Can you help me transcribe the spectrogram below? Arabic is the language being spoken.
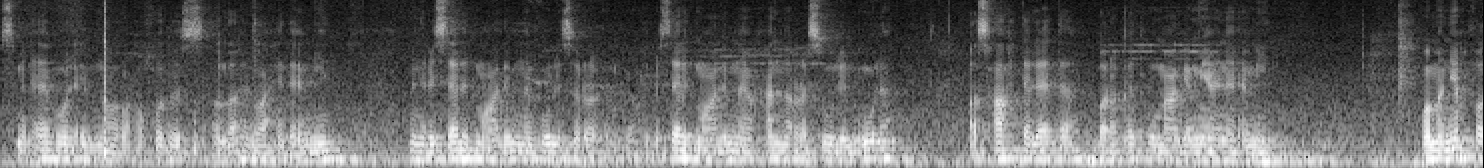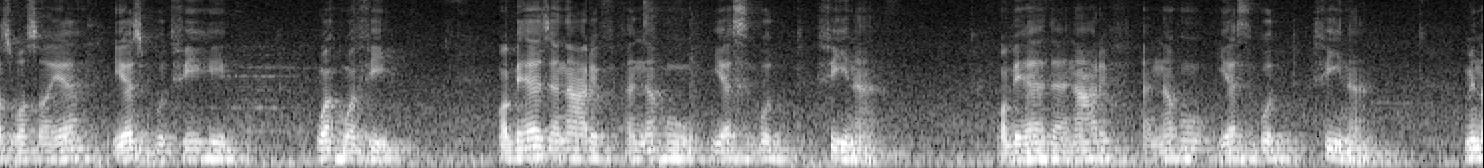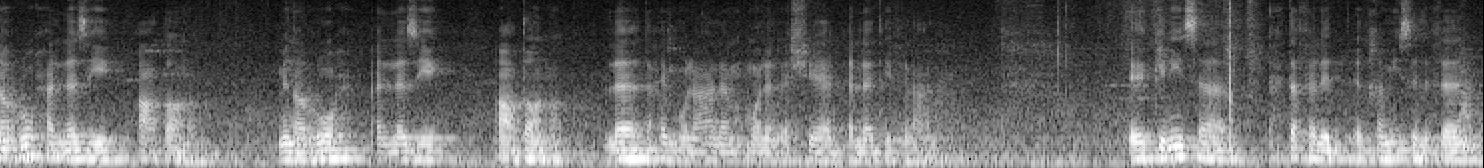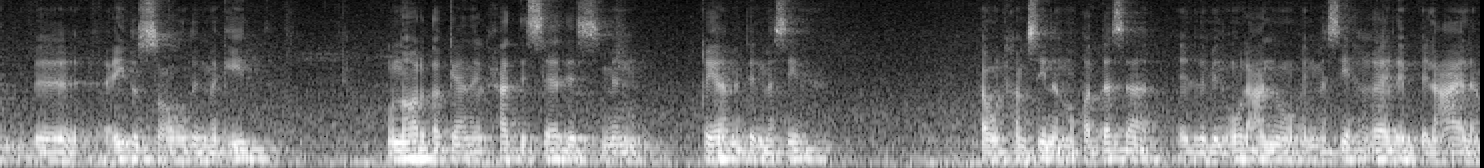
بسم الآب والابن والروح القدس الله الواحد آمين. من رسالة معلمنا بولس الر... رسالة معلمنا يوحنا الرسول الأولى أصحاح ثلاثة بركته مع جميعنا آمين. ومن يحفظ وصاياه يثبت فيه وهو فيه. وبهذا نعرف أنه يثبت فينا. وبهذا نعرف أنه يثبت فينا. من الروح الذي أعطانا. من الروح الذي أعطانا. لا تحب العالم ولا الأشياء التي في العالم. الكنيسة احتفلت الخميس اللي فات بعيد الصعود المجيد. والنهاردة كان الحد السادس من قيامة المسيح. أو الخمسين المقدسة اللي بنقول عنه المسيح غالب العالم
